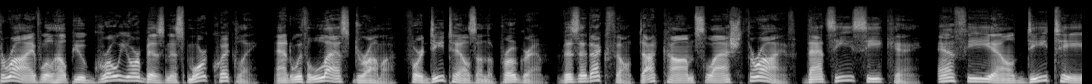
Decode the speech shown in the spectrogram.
Thrive will help you grow your business more quickly and with less drama. For details on the program, visit eckfeldt.com slash thrive. That's E-C-K-F-E-L-D-T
